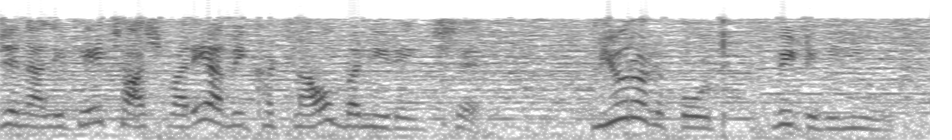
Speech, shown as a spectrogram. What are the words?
જેના લીધે છાશવારે આવી ઘટનાઓ બની રહી છે. Bureau report, VTV news.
